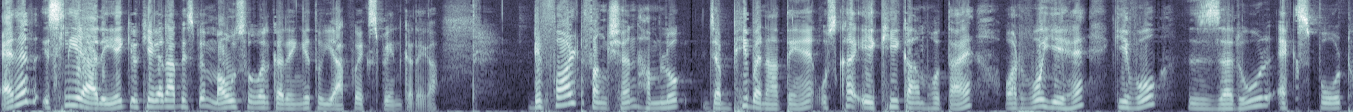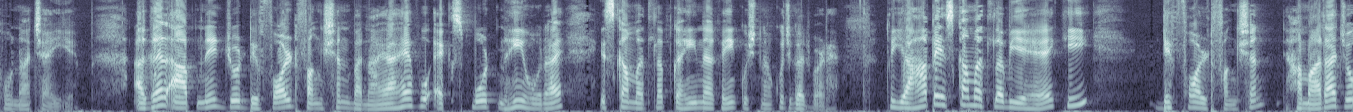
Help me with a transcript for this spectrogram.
एरर इसलिए आ रही है क्योंकि अगर आप इस पर माउस ओवर करेंगे तो ये आपको एक्सप्लेन करेगा। डिफ़ॉल्ट फ़ंक्शन हम लोग जब भी बनाते हैं, उसका एक ही काम होता है और वो ये है कि वो ज़रूर एक्सपोर्ट होना चाहिए। अगर आपने जो डिफ़ॉल्ट फ़ंक्शन बनाया है, वो एक्सपोर्ट नहीं हो रहा है, इसका मतलब कहीं ना कहीं कुछ ना कुछ गड़बड़ है। तो यहाँ पे इसका मतलब ये है कि डिफ़ॉल्ट फ़ंक्शन हमारा जो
